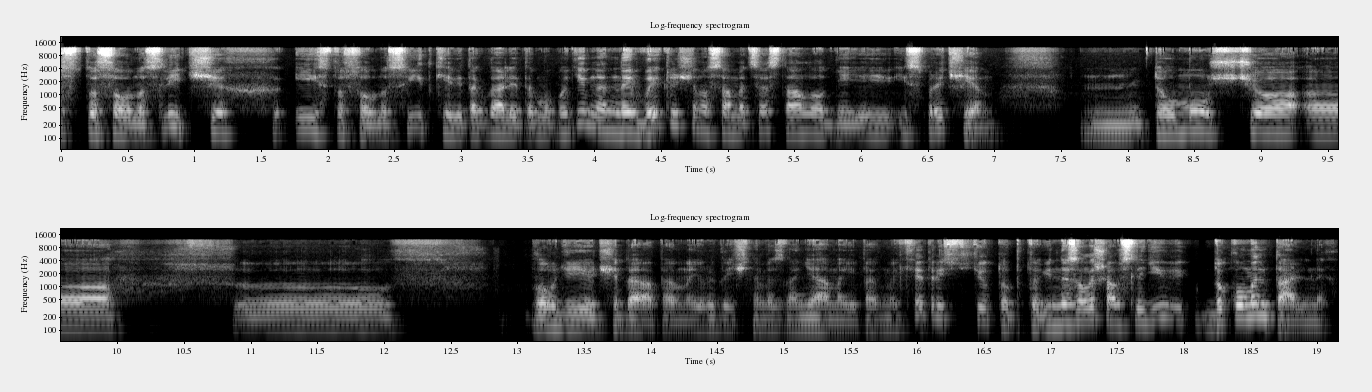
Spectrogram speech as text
стосовно слідчих, і стосовно свідків, і так далі, і тому подібне, не виключено саме це стало однією із причин. Тому що е, е, володіючи да, певно, юридичними знаннями і певною хитрістю, тобто він не залишав слідів документальних.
